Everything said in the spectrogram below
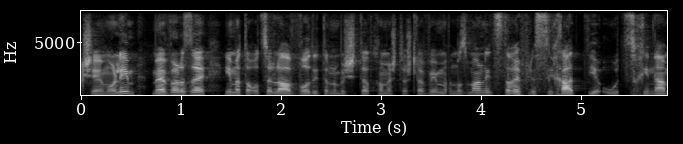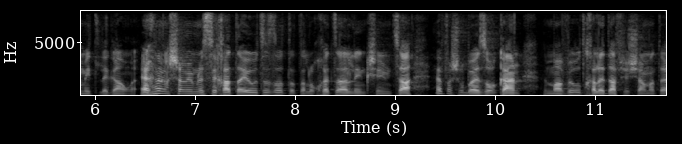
כשהם עולים. מעבר לזה, אם אתה רוצה לעבוד איתנו בשיטת חמשת השלבים, אתה מוזמן להצטרף לשיחת ייעוץ חינמית לגמרי. איך נרשמים לשיחת הייעוץ הזאת? אתה לוחץ על הלינק שנמצא איפשהו באזור כאן, זה אותך לדף ששם אתה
